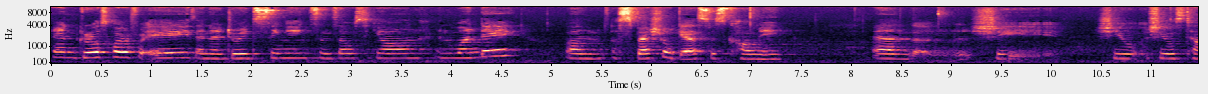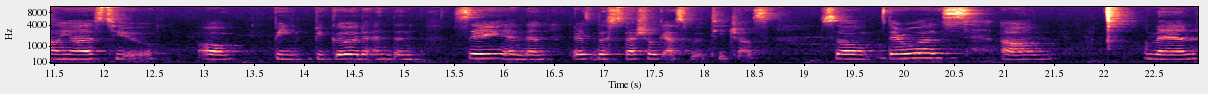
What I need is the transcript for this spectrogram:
and girls choir for eighth, and I enjoyed singing since I was young. And one day, um, a special guest was coming, and uh, she she she was telling us to oh be be good and then sing, and then there's the special guest would teach us. So there was um, a man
